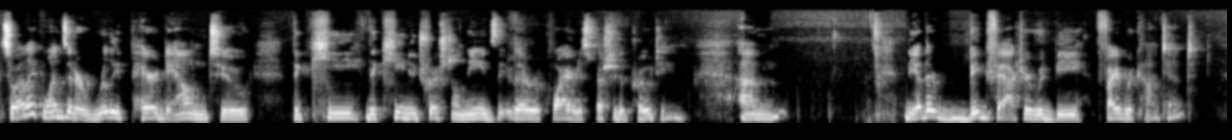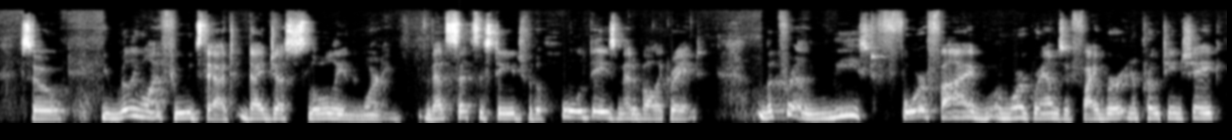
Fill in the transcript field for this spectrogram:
So I like ones that are really pared down to the key, the key nutritional needs that, are required, especially the protein. Um, the other big factor would be fiber content. So you really want foods that digest slowly in the morning. That sets the stage for the whole day's metabolic rate. Look for at least four or five or more grams of fiber in a protein shake.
